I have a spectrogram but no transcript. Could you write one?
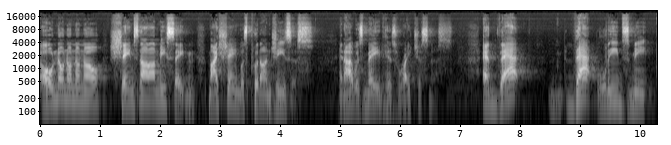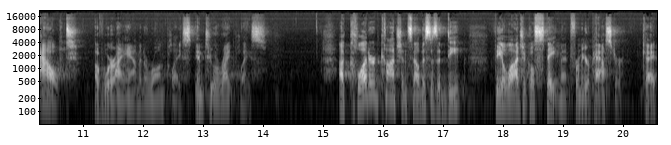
Oh, no, no, no, no. Shame's not on me, Satan. My shame was put on Jesus, and I was made his righteousness. And that, that leads me out of where I am in a wrong place into a right place. A cluttered conscience. Now, this is a deep theological statement from your pastor okay?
